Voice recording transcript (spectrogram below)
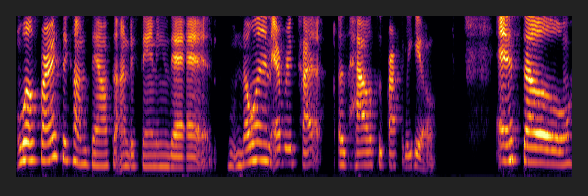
Well, first, it comes down to understanding that no one ever taught us how to properly heal. And so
